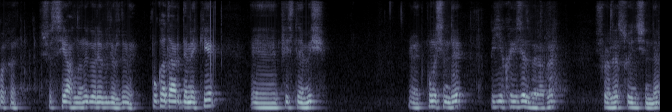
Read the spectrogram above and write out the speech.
bakın şu siyahlığını görebiliyoruz değil mi? Bu kadar demek ki e, pislemiş. Evet bunu şimdi bir yıkayacağız beraber. Şöyle suyun içinde.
